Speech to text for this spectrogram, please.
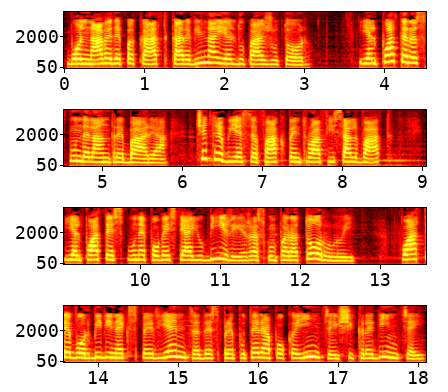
bolnave de păcat, care vin la el după ajutor. El poate răspunde la întrebarea, ce trebuie să fac pentru a fi salvat? El poate spune povestea iubirii, răscumpărătorului, poate vorbi din experiență despre puterea pocăinței și credinței.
